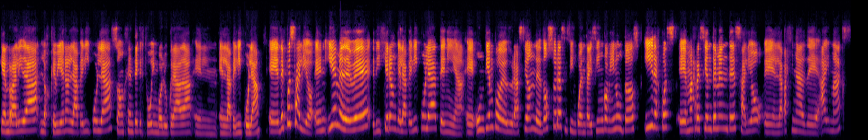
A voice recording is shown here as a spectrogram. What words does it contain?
que en realidad los que vieron la película son gente que estuvo involucrada en, la película. Eh, después salió en IMDB, dijeron que la película tenía eh, un tiempo de duración de 2 horas y 55 minutos y después, eh, más recientemente, salió en la página de IMAX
